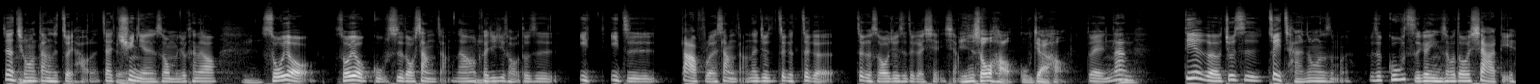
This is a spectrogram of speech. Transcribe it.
这种情况当然是最好的。在去年的时候，我们就看到所有所有股市都上涨，然后科技巨头都是一一直大幅的上涨，那就是这个这个这个时候就是这个现象，营收好，股价好，对，那。第二个就是最惨重的是什么？就是估值跟营收都下跌。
